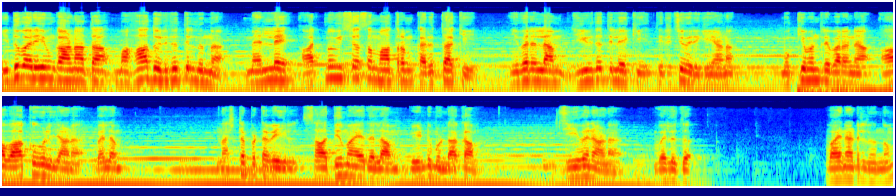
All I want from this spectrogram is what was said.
ഇതുവരെയും കാണാത്ത മഹാദുരിതത്തിൽ നിന്ന് മെല്ലെ ആത്മവിശ്വാസം മാത്രം കരുത്താക്കി ഇവരെല്ലാം ജീവിതത്തിലേക്ക് തിരിച്ചു വരികയാണ്. മുഖ്യമന്ത്രി പറഞ്ഞ ആ വാക്കുകളിലാണ് ബലം. നഷ്ടപ്പെട്ടവയിൽ സാധ്യമായതെല്ലാം വീണ്ടുമുണ്ടാക്കാം. ജീവനാണ് വലുത്. വയനാട്ടിൽ നിന്നും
